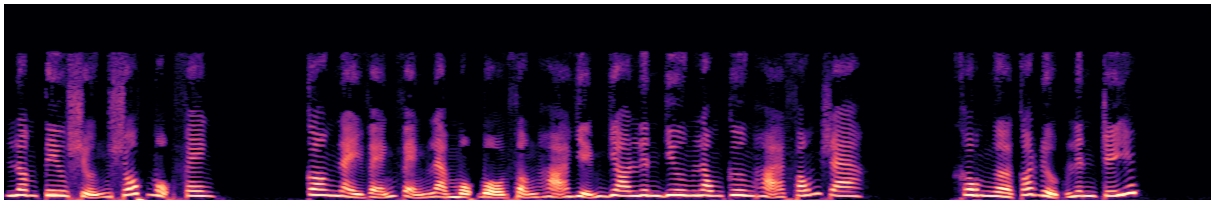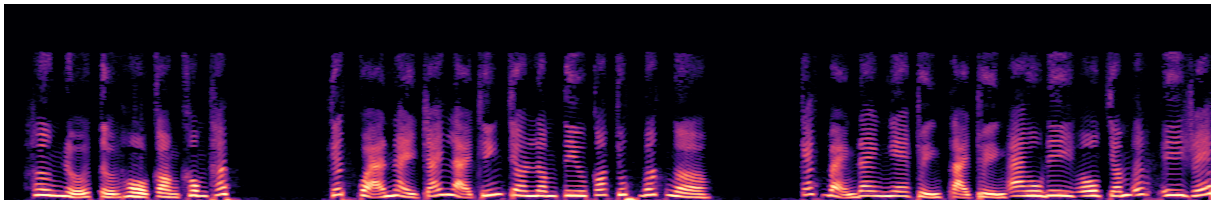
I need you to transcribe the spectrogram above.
Lâm tiêu sững sốt một phen. Con này vẹn vẹn là một bộ phận hỏa diễm do linh dương long cương hỏa phóng ra. Không ngờ có được linh trí. Hơn nữa tự hồ còn không thấp. Kết quả này trái lại khiến cho lâm tiêu có chút bất ngờ. Các bạn đang nghe truyện tại truyện audio.fiz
